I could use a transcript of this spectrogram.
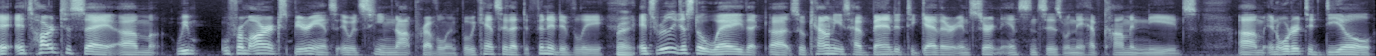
It, it's hard to say. Um, we from our experience, it would seem not prevalent, but we can't say that definitively. Right. It's really just a way that uh, so counties have banded together in certain instances when they have common needs. Um, in order to deal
